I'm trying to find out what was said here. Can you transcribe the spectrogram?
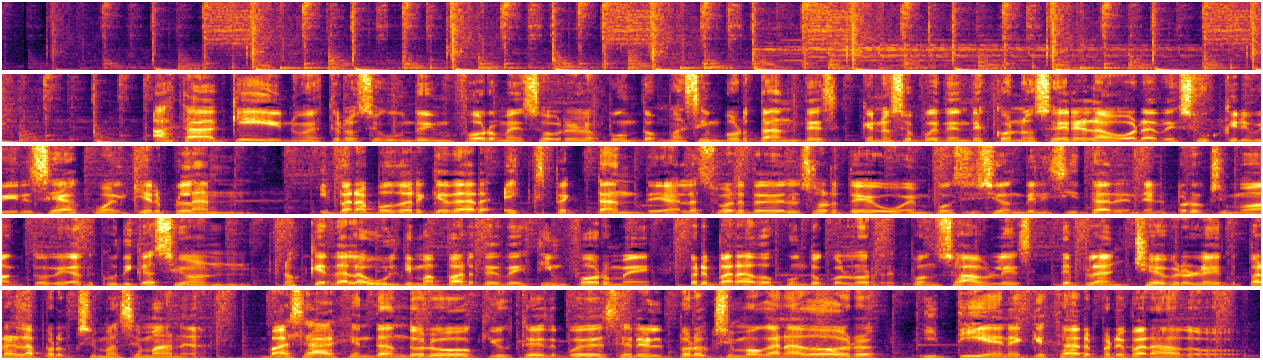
Hasta aquí nuestro segundo informe sobre los puntos más importantes que no se pueden desconocer a la hora de suscribirse a cualquier plan. Y para poder quedar expectante a la suerte del sorteo en posición de licitar en el próximo acto de adjudicación, nos queda la última parte de este informe preparado junto con los responsables de Plan Chevrolet para la próxima semana. Vaya agendándolo que usted puede ser el próximo ganador y tiene que estar preparado.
